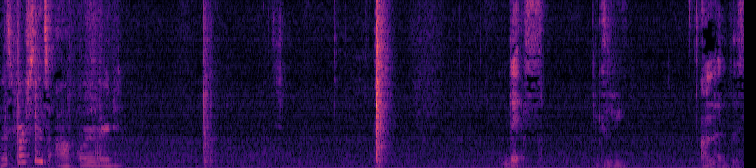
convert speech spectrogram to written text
This person's awkward. This. Because we oh no, this.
